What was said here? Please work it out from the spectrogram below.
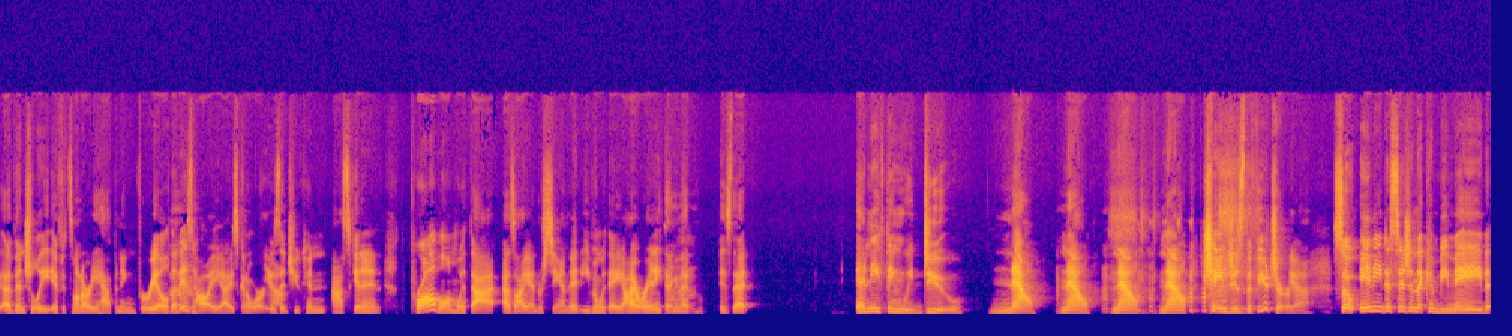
eventually if it's not already happening for real that is Mhm. how ai is going to work Yeah. is that you can ask it and the problem with that as i understand it even with ai or anything that Mhm. is that anything we do now Mhm. now now now changes the future Yeah. so any decision that can be made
